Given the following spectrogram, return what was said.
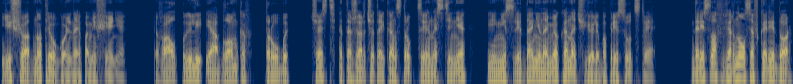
Еще одно треугольное помещение. Вал пыли и обломков, трубы, часть этажерчатой конструкции на стене и ни следа, ни намека на чье-либо присутствие. Дарислав вернулся в коридор,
